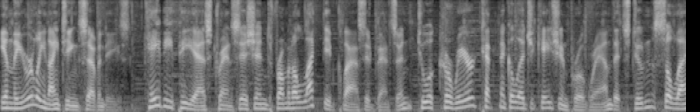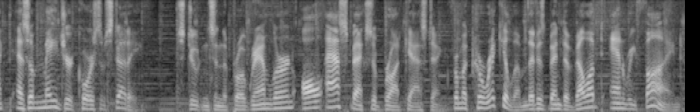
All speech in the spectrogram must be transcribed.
In the early 1970s, KBPS transitioned from an elective class at Benson to a career technical education program that students select as a major course of study. Students in the program learn all aspects of broadcasting from a curriculum that has been developed and refined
